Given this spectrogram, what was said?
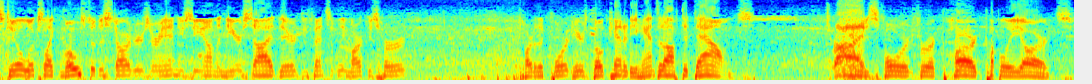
Still looks like most of the starters are in. You see on the near side there defensively, Marcus Hurd. Part of the court. Here's Bo Kennedy. Hands it off to Downs. Drives forward for a hard couple of yards.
